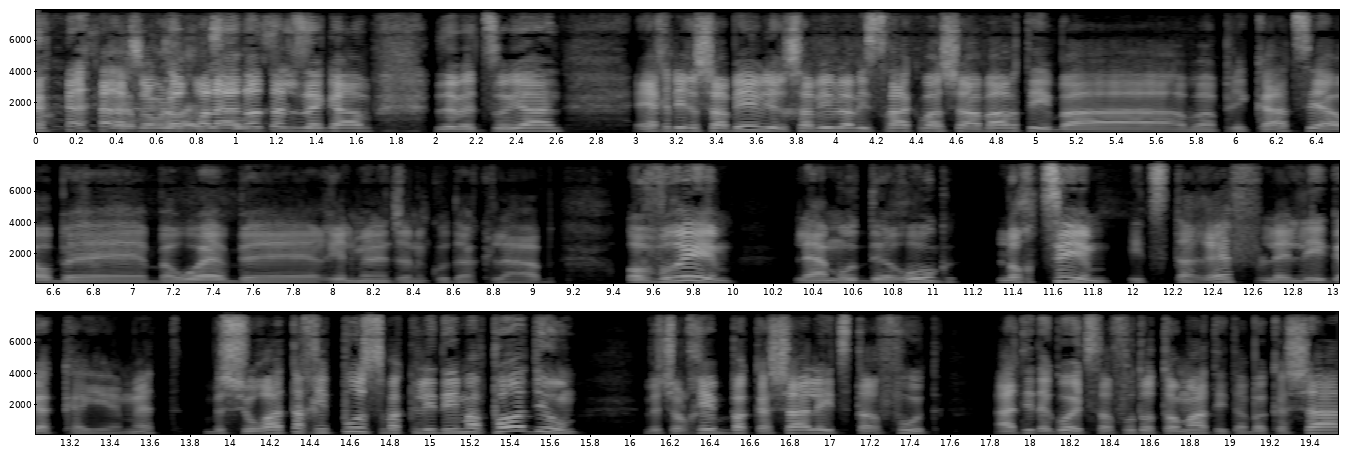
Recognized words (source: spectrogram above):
אותך. עכשיו הוא לא יכול לענות על זה גם, זה מצוין. איך נרשמים? נרשמים למשחק, מה שאמרתי, באפליקציה או בווב, ב-realmanager.club, עוברים לעמוד דירוג, לוחצים, הצטרף לליגה קיימת, בשורת החיפוש מקלידים הפודיום, ושולחים בקשה להצטרפות. אל תדאגו, הצטרפות אוטומטית, הבקשה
